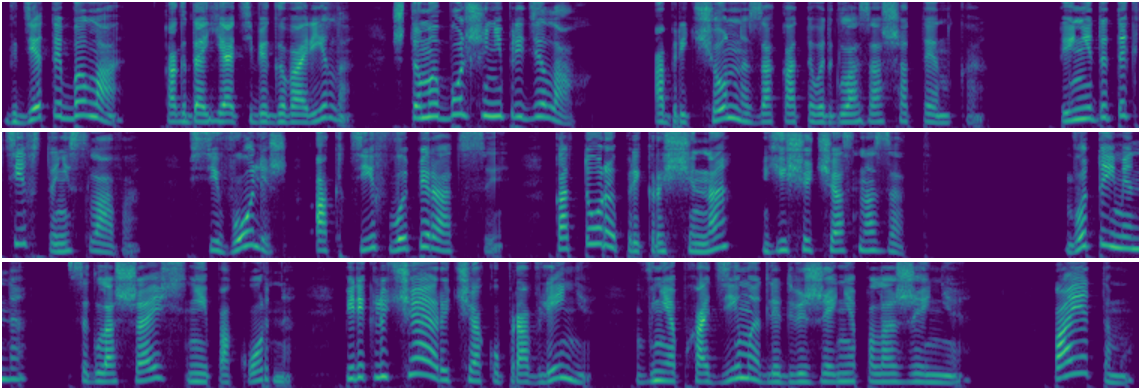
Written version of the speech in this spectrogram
«Где ты была, когда я тебе говорила, что мы больше не при делах? Обреченно закатывает глаза Шатенко. Ты не детектив, Станислава. Всего лишь актив в операции, которая прекращена еще час назад. Вот именно. Соглашаюсь с ней покорно, переключая рычаг управления в необходимое для движения положение. Поэтому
